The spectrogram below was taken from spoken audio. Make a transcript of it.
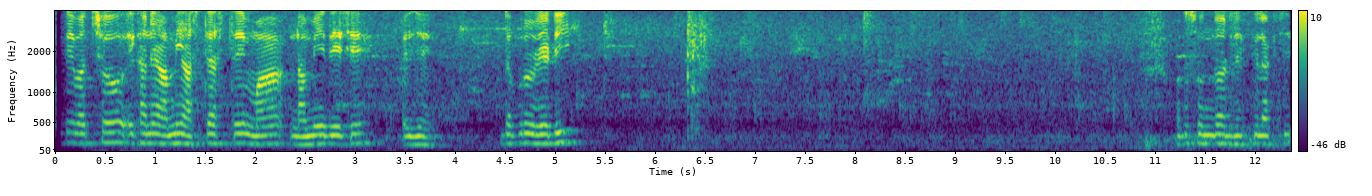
দেখতে পাচ্ছ এখানে আমি আস্তে আস্তে মা নামিয়ে দিয়েছে। এই যে এটা পুরো রেডি কত সুন্দর দেখতে লাগছে।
